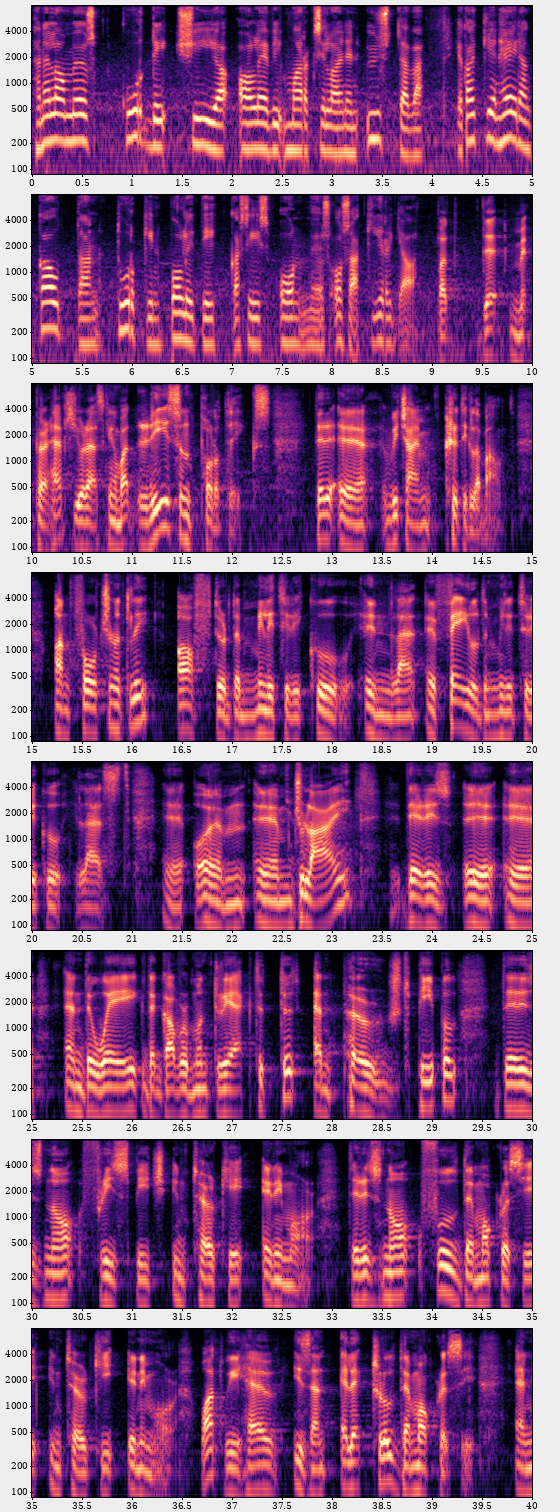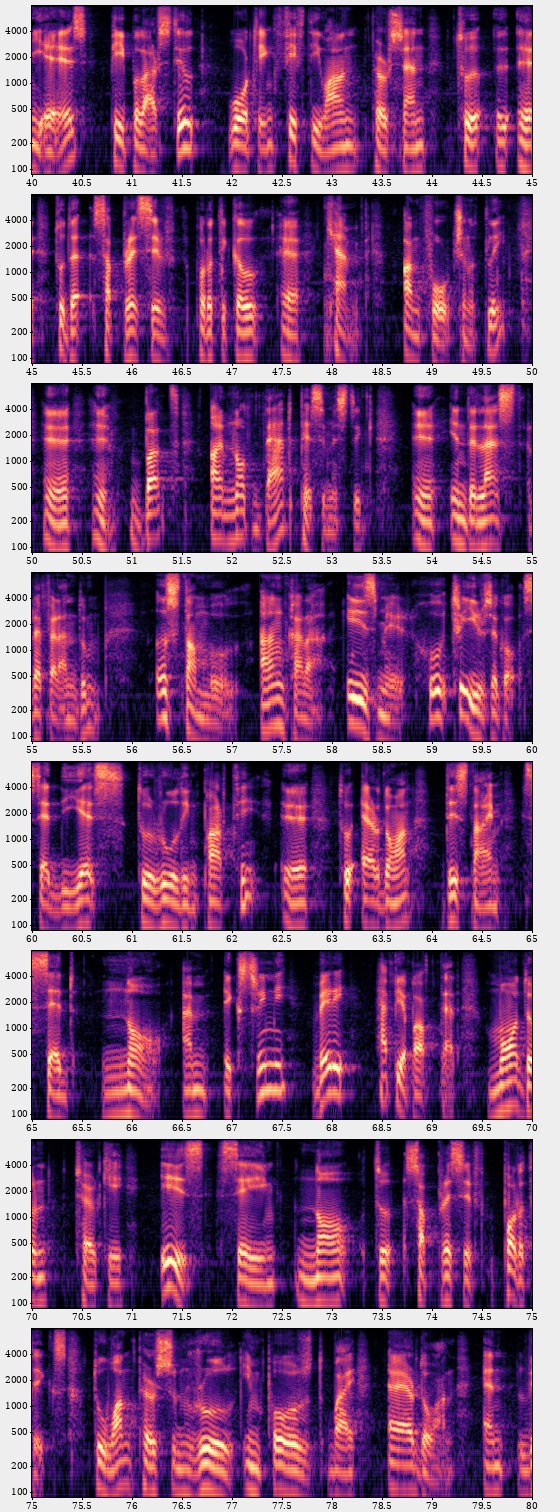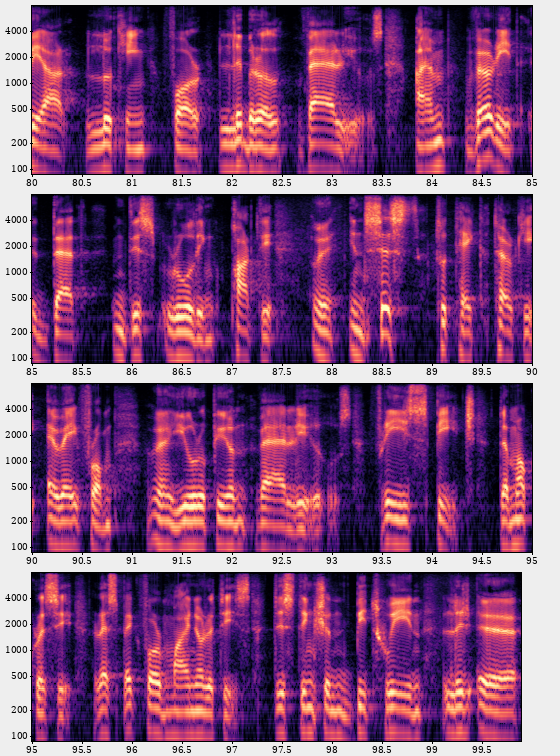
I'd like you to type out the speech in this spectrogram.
Hänellä on myös kurdi, shia, alevi, marksilainen ystävä ja kaikkien heidän kauttaan Turkin politiikka siis on myös osa kirjaa. But the, perhaps you're asking about recent politics. there, uh, which I'm critical about. Unfortunately, after the military coup in la- uh, failed military coup last uh, um, um, July, there is uh, uh, and the way the government reacted to and purged people. There is no free speech in Turkey anymore. There is no full democracy in Turkey anymore. What we have is an electoral democracy, and yes, people are still voting 51% to, uh, uh, to the suppressive political uh, camp, unfortunately. Uh, uh, but I'm not that pessimistic. Uh, in the last referendum, Istanbul, Ankara, Izmir, who three years ago said yes to ruling party, uh, to Erdogan, this time said no. I'm extremely very happy about that. Modern Turkey is saying no to suppressive politics, to one person rule imposed by Erdogan, and we are looking for liberal values. I'm worried that this ruling party uh, insists to take Turkey away from uh, European values, free speech, democracy, respect for minorities, distinction between uh,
